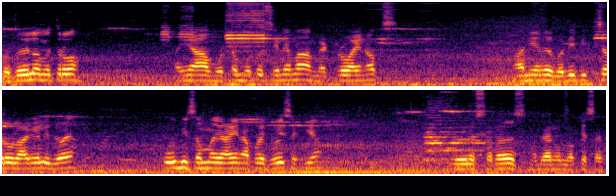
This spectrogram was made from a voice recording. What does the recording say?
તો જોઈ લો મિત્રો અહીંયા મોટો મોટું સિનેમા મેટ્રો આઇનોક્સ આની અંદર બધી પિક્ચરો લાગેલી જ હોય. કોઈ બી સમય આવીને આપણે જોઈ શકીએ. જોઈ લો સરસ મજાનું લોકેશન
